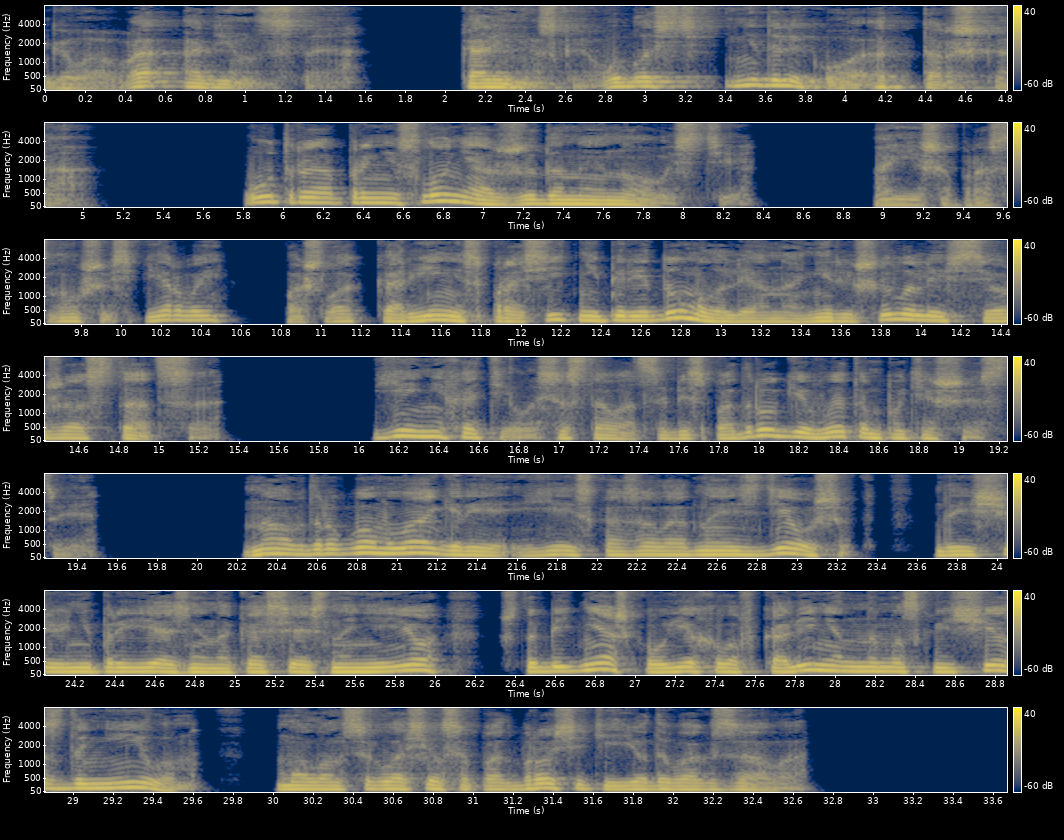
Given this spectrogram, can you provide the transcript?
Глава одиннадцатая. Калининская область, недалеко от Торжка. Утро принесло неожиданные новости. Аиша, проснувшись первой, пошла к Карине спросить, не передумала ли она, не решила ли все же остаться. Ей не хотелось оставаться без подруги в этом путешествии. Но в другом лагере ей сказала одна из девушек, да еще и неприязненно косясь на нее, что бедняжка уехала в Калинин на москвиче с Даниилом — мол, он согласился подбросить ее до вокзала.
